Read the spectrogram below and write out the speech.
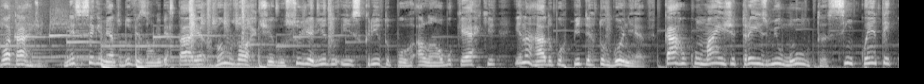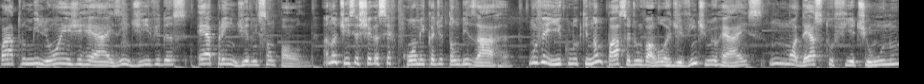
Boa tarde. Nesse segmento do Visão Libertária, vamos ao artigo sugerido e escrito por Alain Albuquerque e narrado por Peter Turguniev. Carro com mais de 3 mil multas, 54 milhões de reais em dívidas é apreendido em São Paulo. A notícia chega a ser cômica de tão bizarra. Um veículo que não passa de um valor de 20 mil reais, um modesto Fiat Uno,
